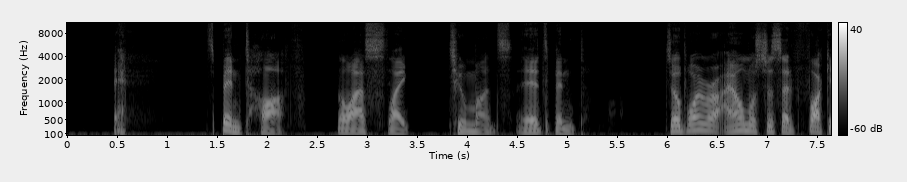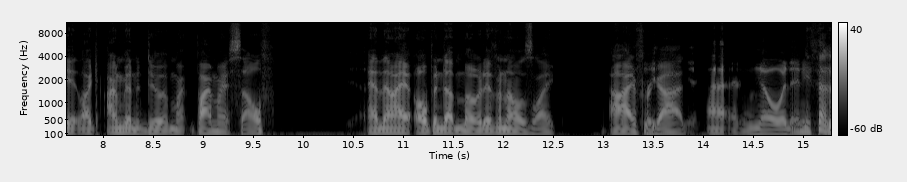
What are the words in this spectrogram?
it's been tough the last like two months. It's been tough. To a point where I almost just said, fuck it. Like, I'm going to do it my, by myself. And then I opened up Motive and I was like, I forgot. I don't know what anything.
